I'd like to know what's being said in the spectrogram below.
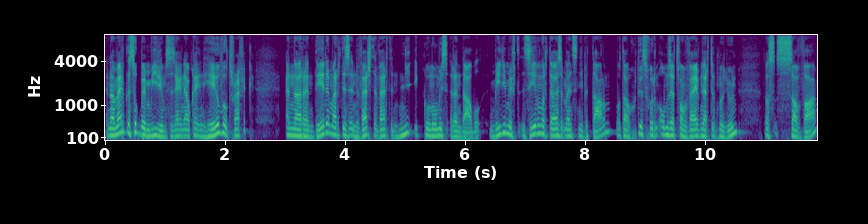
En dan merk je dus ook bij Medium. Ze zeggen, nou, we krijgen heel veel traffic en dan renderen, maar het is in de verste verte niet economisch rendabel. Medium heeft 700.000 mensen die betalen, wat dan goed is voor een omzet van 35 miljoen. Dat is sava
